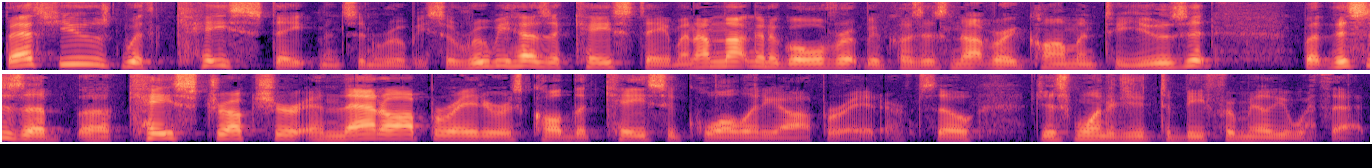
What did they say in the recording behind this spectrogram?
that's used with case statements in Ruby. So Ruby has a case statement. I'm not going to go over it because it's not very common to use it, but this is a, a, case structure, and that operator is called the case equality operator. So just wanted you to be familiar with that.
